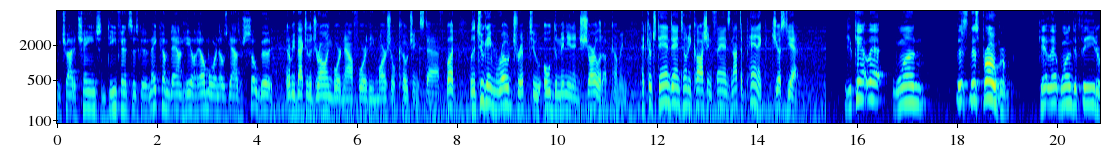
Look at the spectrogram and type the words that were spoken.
We try to change some defenses because when they come downhill, and Elmore and those guys are so good. It'll be back to the drawing board now for the Marshall coaching staff. But with a two game road trip to Old Dominion and Charlotte upcoming, head coach Dan D'Antoni cautioned fans not to panic just yet. You can't let one, this, this program, can't let one defeat or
